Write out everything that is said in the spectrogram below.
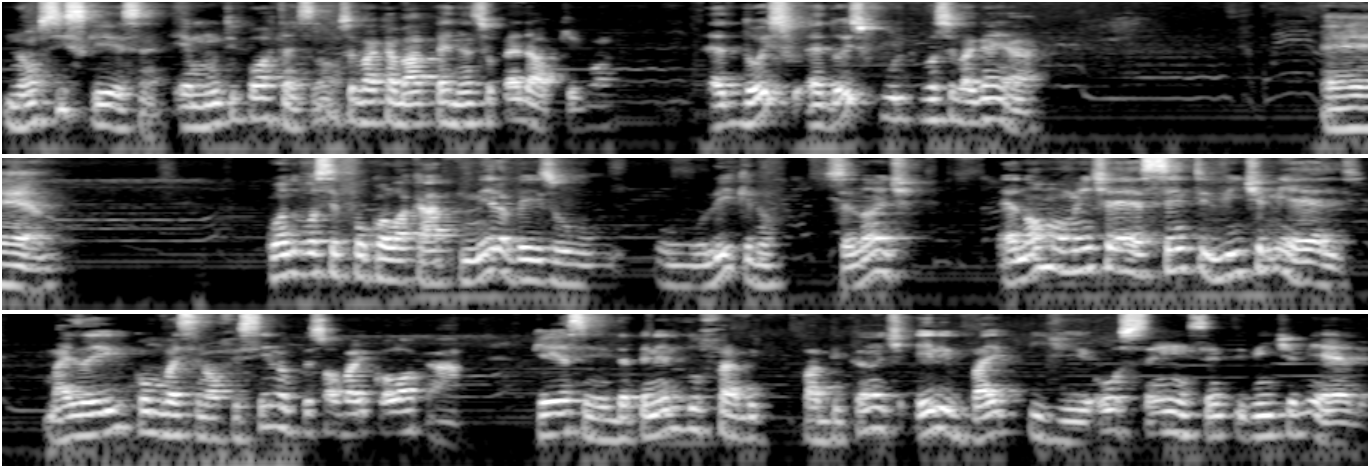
Não se esqueça, é muito importante, senão você vai acabar perdendo seu pedal, porque é dois, é dois furos que você vai ganhar. É, quando você for colocar a primeira vez o, o líquido selante, é, normalmente é 120 ml. Mas aí, como vai ser na oficina, o pessoal vai colocar. Porque, assim, dependendo do fabricante, ele vai pedir ou 100, 120 ml.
